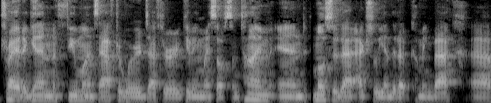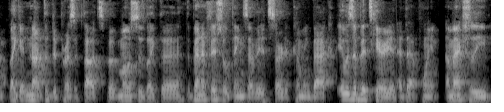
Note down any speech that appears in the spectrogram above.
try it again a few months afterwards after giving myself some time, and most of that actually ended up coming back. Um, like, not the depressive thoughts, but most of like the, the beneficial things of it started coming back. It was a bit scary at, that point. I'm actually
